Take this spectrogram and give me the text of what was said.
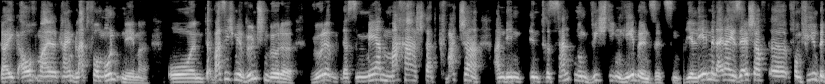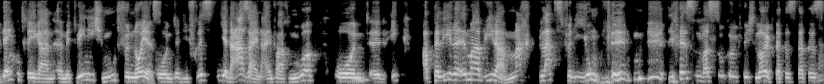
da ich auch mal kein Blatt vom Mund nehme. Und was ich mir wünschen würde, würde, dass mehr Macher statt Quatscher an den interessanten und wichtigen Hebeln sitzen. Wir leben in einer Gesellschaft äh, von vielen Bedenkenträgern äh, mit wenig Mut für Neues und äh, die fristen ihr Dasein einfach nur. Und äh, ich appelliere immer wieder, macht Platz für die jungen Wilden, die wissen, was zukünftig läuft. Das ist, das ist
